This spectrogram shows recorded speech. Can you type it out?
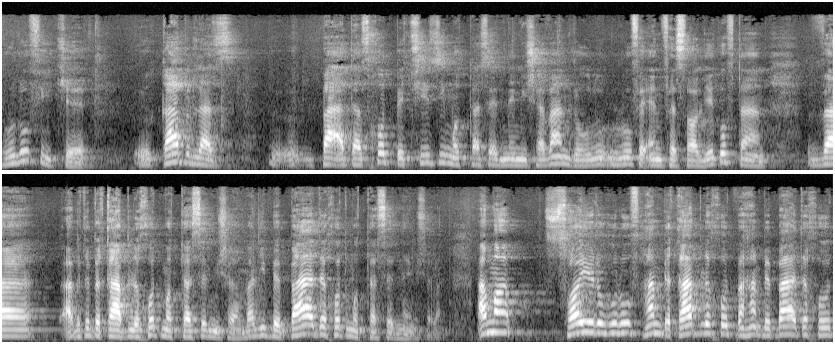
حروفی که قبل از بعد از خود به چیزی متصل نمی‌شوند رو حروف انفصالیه گفتن و البته به قبل خود متصل می‌شوند ولی به بعد خود متصل نمی‌شوند. اما سایر حروف هم به قبل خود و هم به بعد خود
